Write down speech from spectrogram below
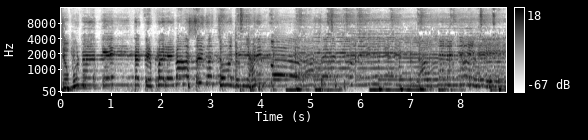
जमुना के तट पर रास रचो दे हरिपो रास रचो दे रास रचो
